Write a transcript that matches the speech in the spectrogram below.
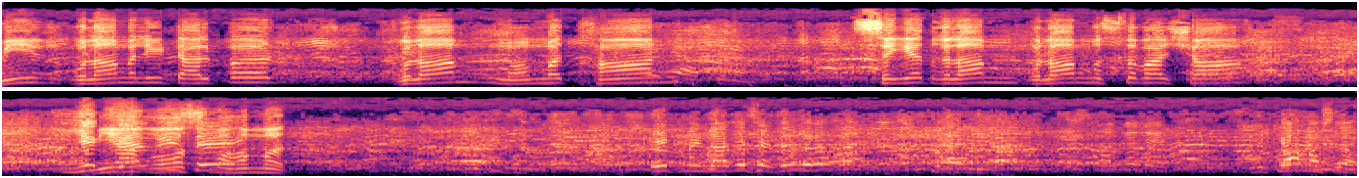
मीर गुलाम अली टालपर गुलाम मोहम्मद खान सैयद गुलाम गुलाम मुस्तफ़ा शाह ये मियाँ गौस मोहम्मद। एक मिनट आगे से हटें जरा। ये क्या मसला है?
